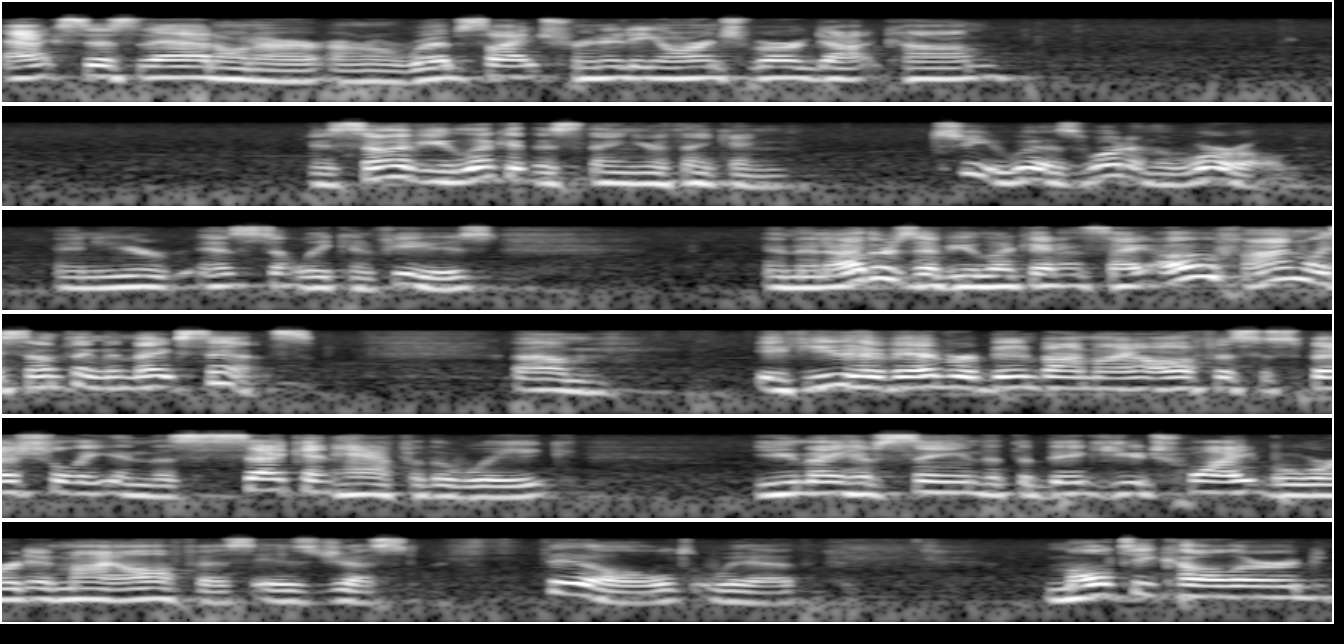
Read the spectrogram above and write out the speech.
access that on our, on our website, trinityorangeburg.com. And some of you look at this thing, you're thinking, gee whiz, what in the world? And you're instantly confused. And then others of you look at it and say, oh, finally something that makes sense. Um, if you have ever been by my office, especially in the second half of the week, you may have seen that the big, huge whiteboard in my office is just filled with multicolored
